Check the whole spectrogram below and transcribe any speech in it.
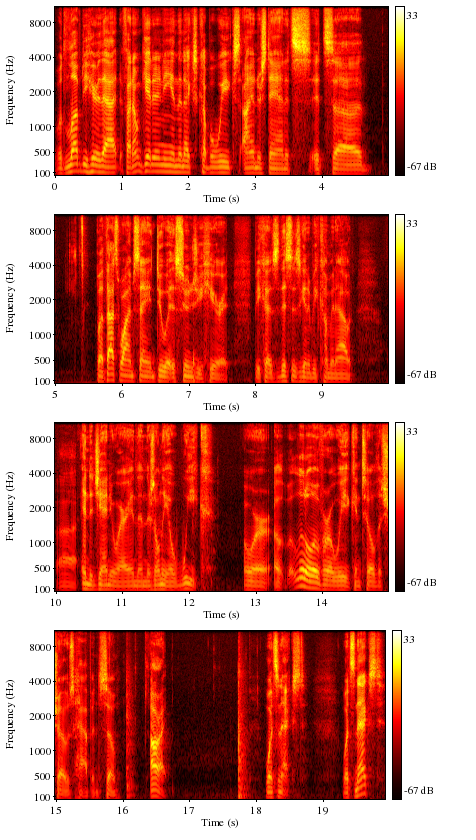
I would love to hear that. If I don't get any in the next couple weeks, I understand. It's, it's, uh, but that's why I'm saying do it as soon as you hear it because this is going to be coming out uh, into January, and then there's only a week or a, a little over a week until the shows happen. So, all right, what's next? What's next?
